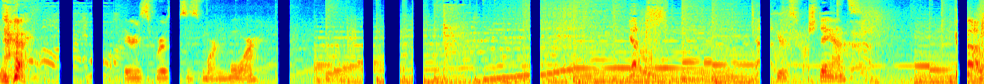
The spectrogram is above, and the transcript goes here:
there's roses more and more. Yes! Here's Crush Dance. Good.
